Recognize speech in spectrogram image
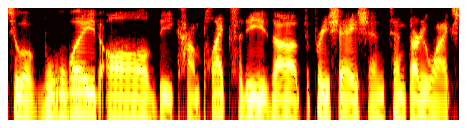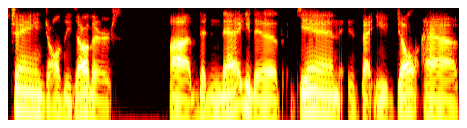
to avoid all the complexities of depreciation, 1031 exchange, all these others. Uh, the negative, again, is that you don't have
